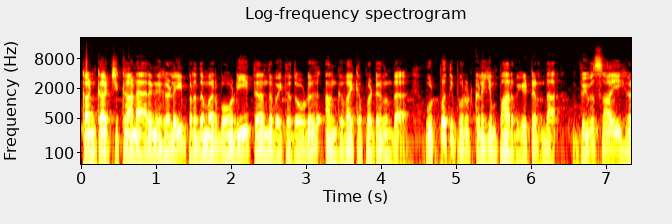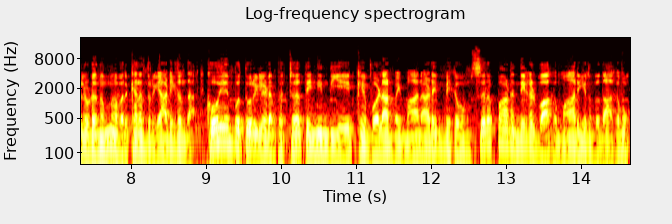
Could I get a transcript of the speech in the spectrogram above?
கண்காட்சிக்கான அரங்குகளை பிரதமர் மோடி திறந்து வைத்ததோடு அங்கு வைக்கப்பட்டிருந்த உற்பத்தி பொருட்களையும் பார்வையிட்டிருந்தார். விவசாயிகளுடனும் அவர் கலந்துரையாடியிருந்தார். கோயம்புத்தூரில் இடம்பெற்ற தென்னிந்திய இயற்கை வேளாண்மை மாநாடு மிகவும் சிறப்பான நிகழ்வாக மாறியிருந்ததாகவும்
